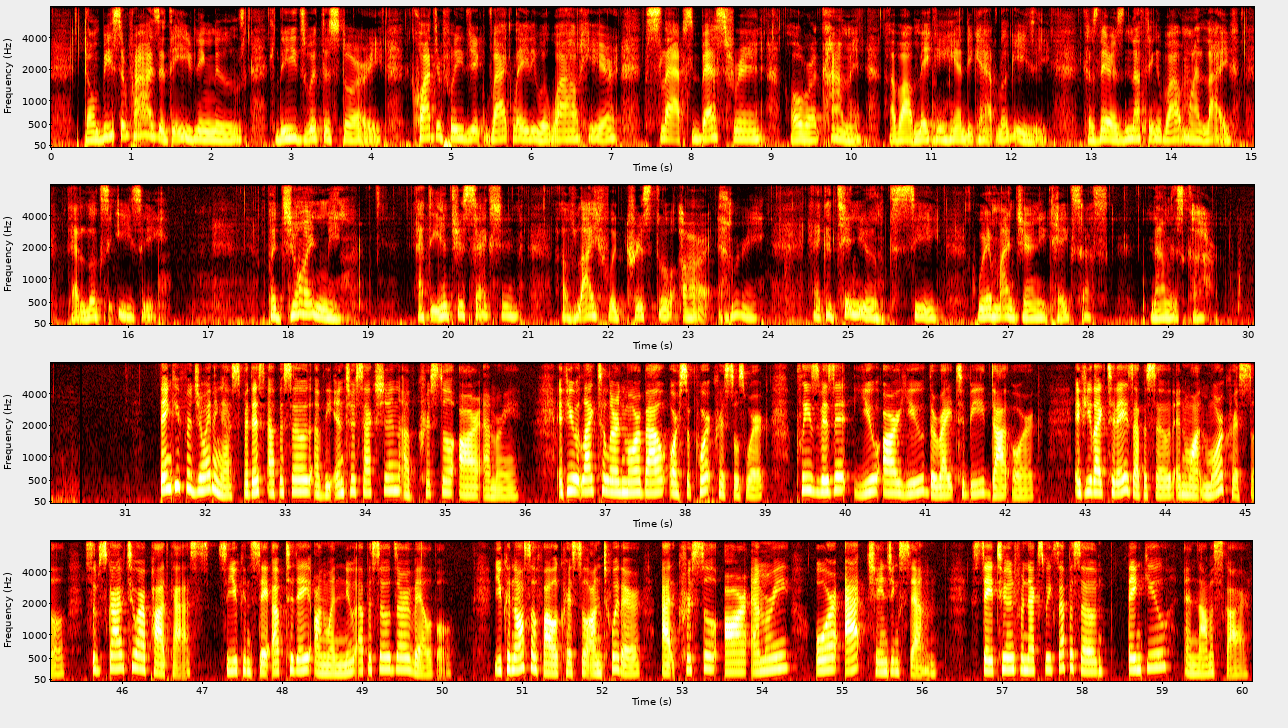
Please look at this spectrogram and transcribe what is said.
Don't be surprised if the evening news leads with the story. Quadriplegic black lady with wild hair slaps best friend over a comment about making handicap look easy. Because there is nothing about my life that looks easy. But join me at the intersection of life with Crystal R. Emery and continue to see where my journey takes us. Namaskar. Thank you for joining us for this episode of The Intersection of Crystal R. Emery. If you would like to learn more about or support Crystal's work, please visit urutherighttobe.org. If you like today's episode and want more Crystal, subscribe to our podcast so you can stay up to date on when new episodes are available. You can also follow Crystal on Twitter at Crystal R. Emery or at Changing STEM. Stay tuned for next week's episode. Thank you and namaskar.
